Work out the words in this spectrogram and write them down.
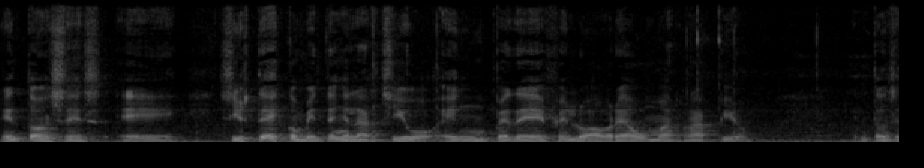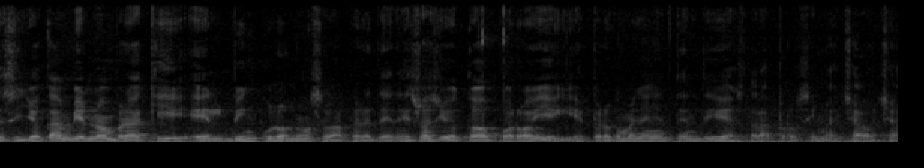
Entonces, eh, si ustedes convierten el archivo en un PDF, lo abre aún más rápido. Entonces, si yo cambio el nombre aquí, el vínculo no se va a perder. Eso ha sido todo por hoy y espero que me hayan entendido. Hasta la próxima. Chao, chao.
